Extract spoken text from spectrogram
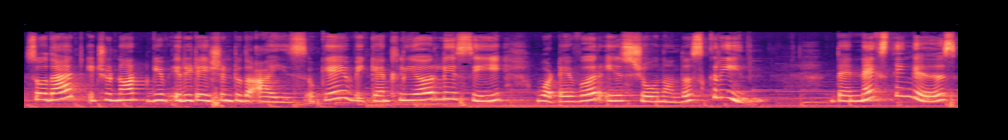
so that it should not give irritation to the eyes okay? We can clearly see whatever is shown on the screen. Then next thing is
